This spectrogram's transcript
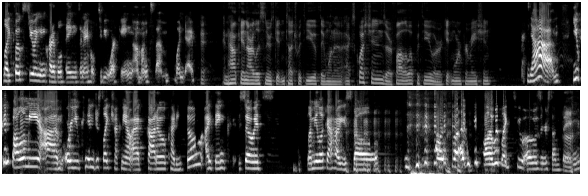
like folks doing incredible things, and I hope to be working amongst them one day. And how can our listeners get in touch with you if they want to ask questions or follow up with you or get more information? Yeah, you can follow me, um, or you can just like check me out at Caro Carito. I think so. It's let me look at how you spell. I think you spell it with like two O's or something.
